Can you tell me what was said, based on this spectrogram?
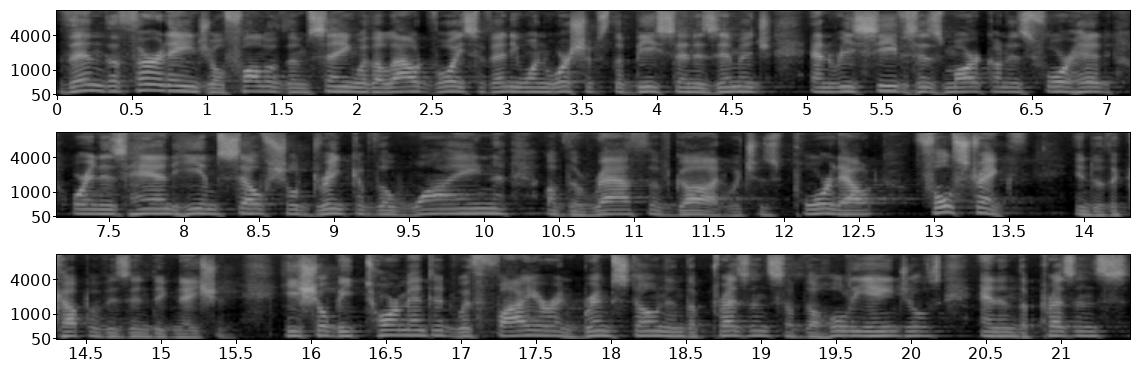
Then the third angel followed them, saying with a loud voice, If anyone worships the beast and his image and receives his mark on his forehead or in his hand, he himself shall drink of the wine of the wrath of God, which is poured out full strength into the cup of his indignation. He shall be tormented with fire and brimstone in the presence of the holy angels and in the presence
